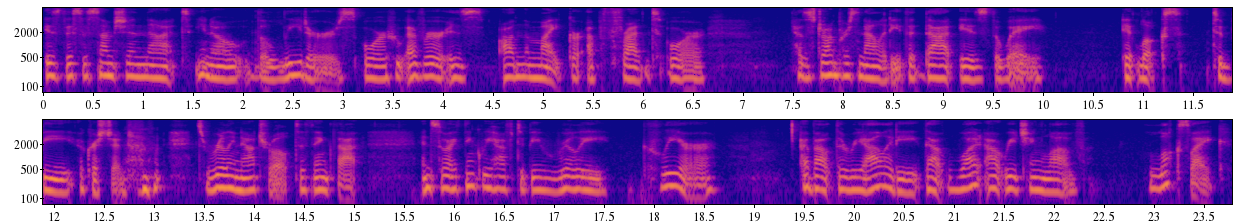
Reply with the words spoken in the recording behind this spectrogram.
is this assumption that, you know, the leaders or whoever is on the mic or up front or has a strong personality, that that is the way it looks to be a Christian. it's really natural to think that. And so I think we have to be really clear about the reality that what outreaching love looks like,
